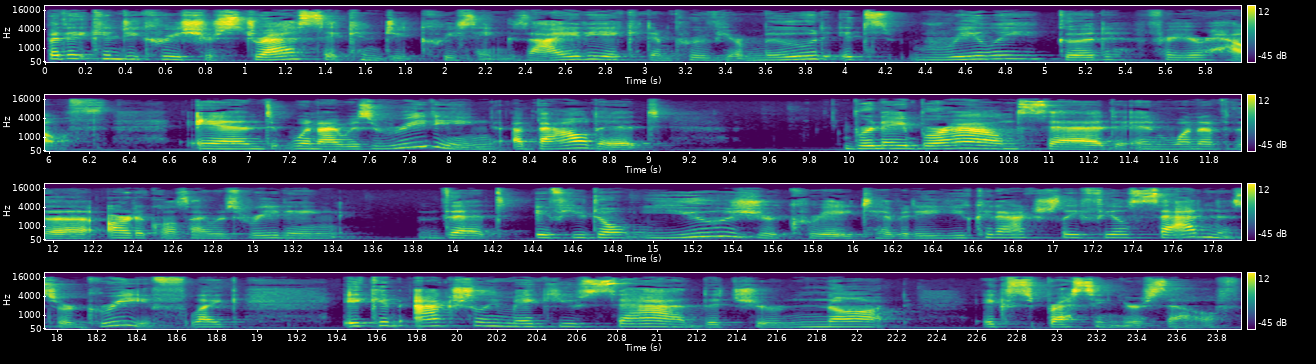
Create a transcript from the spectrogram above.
But it can decrease your stress, it can decrease anxiety, it can improve your mood. It's really good for your health. And when I was reading about it, Brene Brown said in one of the articles I was reading that if you don't use your creativity, you can actually feel sadness or grief. Like it can actually make you sad that you're not expressing yourself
